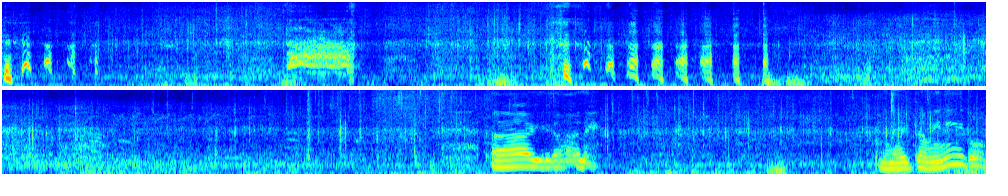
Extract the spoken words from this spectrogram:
Ay, dale. Mira el caminito.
